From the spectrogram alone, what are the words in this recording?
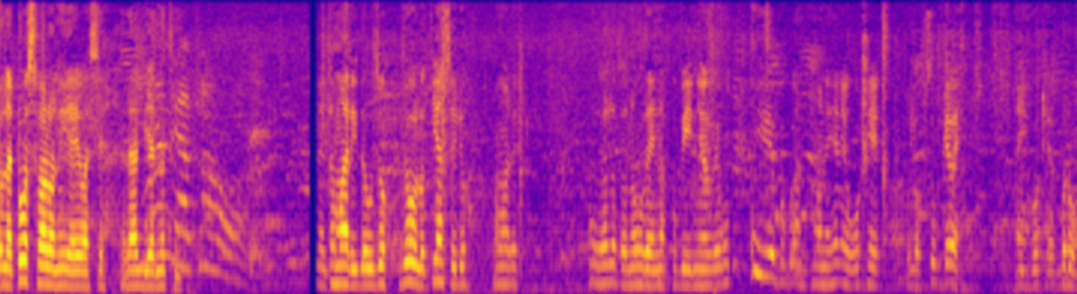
ઓલા ટોસ વાળો નહીં આવ્યા છે રાબિયા નથી. ને ધમારી દઉં, જો જો ઓલો ત્યાં સડ્યો અમારે. હવે તો નવરાઈ નાખું બે ને હવે. હું એ ભગવાન, મને છે ને ઓઠે, ઓલો શું કહેવાય? અહીં ઓઠે, બરો.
